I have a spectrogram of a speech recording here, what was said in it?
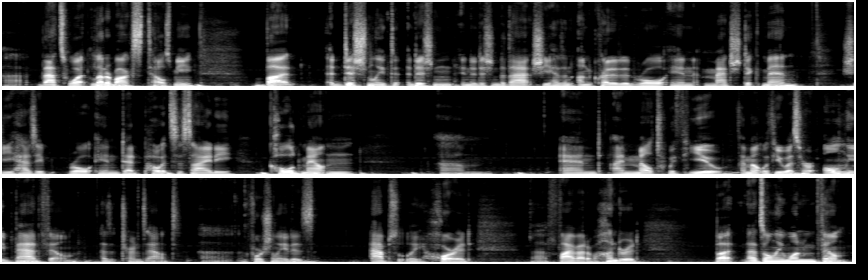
Uh, that's what Letterboxd tells me. But additionally, to addition in addition to that, she has an uncredited role in Matchstick Men. She has a role in Dead Poet Society, Cold Mountain, um, and I Melt with You. I Melt with You as her only bad film, as it turns out. Uh, unfortunately, it is absolutely horrid, uh, five out of a hundred. But that's only one film,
